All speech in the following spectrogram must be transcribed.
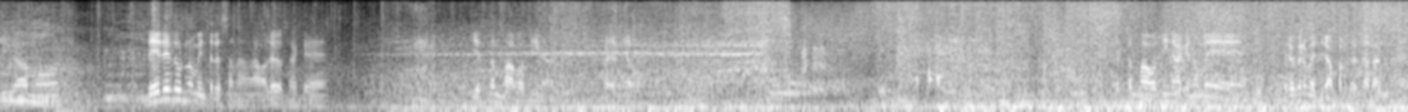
Sigamos. De Eredur no me interesa nada, ¿vale? O sea que... Y esta es magotina. Vaya mierda. Esta es magotina que no me... Creo que no me tira partes de aranda, ¿eh?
